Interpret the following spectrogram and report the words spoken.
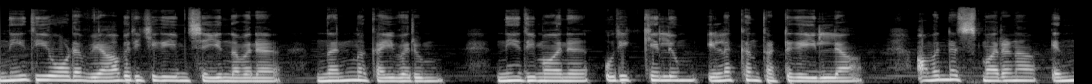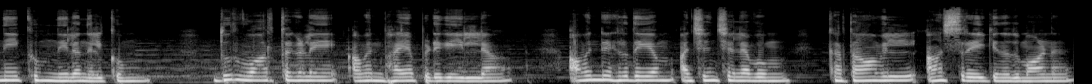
നീതിയോടെ വ്യാപരിക്കുകയും ചെയ്യുന്നവന് നന്മ കൈവരും. നീതിമാന് ഒരിക്കലും ഇളക്കം തട്ടുകയില്ല. അവന്റെ സ്മരണ എന്നേക്കും നിലനിൽക്കും. ദുർവാർത്തകളെ അവൻ ഭയപ്പെടുകയില്ല. അവന്റെ ഹൃദയം അചഞ്ചലവും കർത്താവിൽ ആശ്രയിക്കുന്നതുമാണ്.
